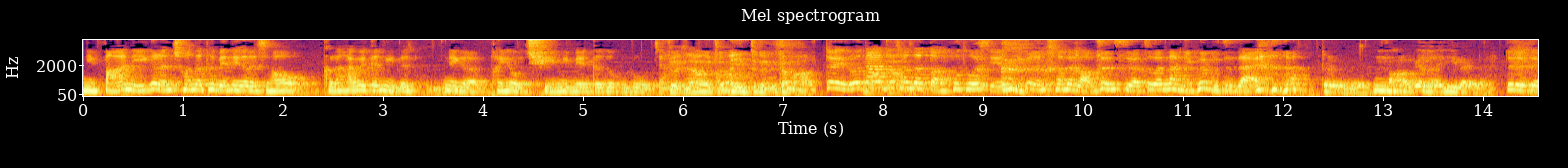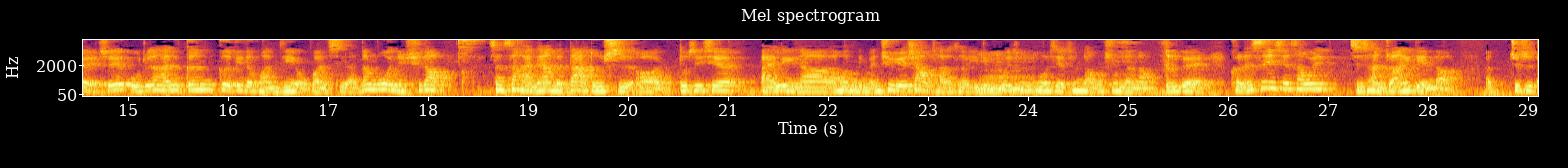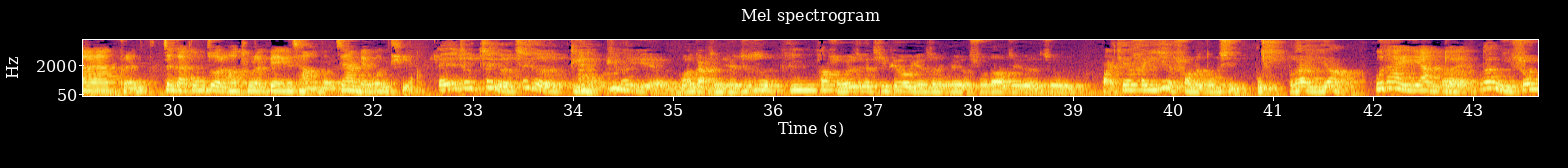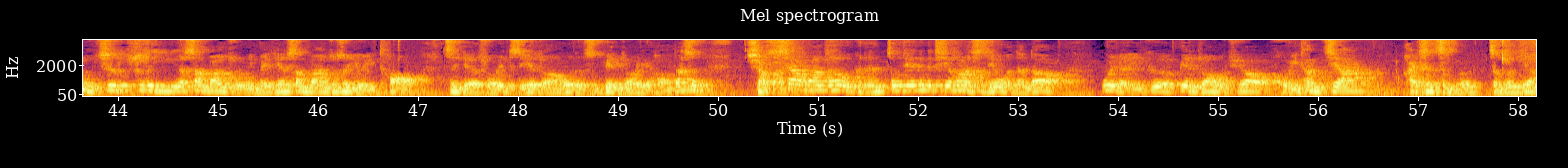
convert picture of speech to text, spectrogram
你反而你一个人穿的特别那个的时候，可能还会跟你的那个朋友群里面格格不入这样。对，人家会觉得，哎，你这个人干嘛？对，如果大家都穿着短裤拖鞋，一个人穿的老正式了，坐在那你会不自在。对对对，反而变成异类了。对对对，所以我觉得还是跟各地的环境有关系的。但如果你去到像上海那样的大都市，呃，都是一些白领啊，然后你们去约下午茶的时候，一定不会穿拖鞋、穿短裤出门了，对不对？可能是一些稍微职场装一点的，呃，就是大家可能正在工作，然后突然变一个场合，这样没问题啊。哎，就这个这个点，我觉得也蛮感兴趣的，就是他所谓这个 TPO 原则里面有说到这个，就白天黑夜穿的东西不不太一样。不太一样，对。呃那你说你是就是一个上班族，你每天上班就是有一套自己的所谓职业装或者是便装也好，但是下班下班之后，可能中间那个切换的时间，我难道为了一个便装，我需要回一趟家，还是怎么怎么样？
